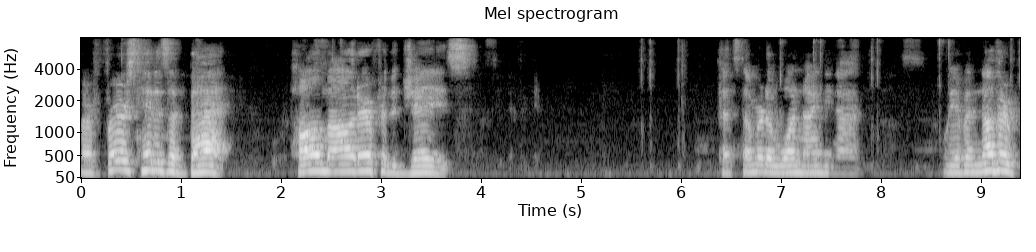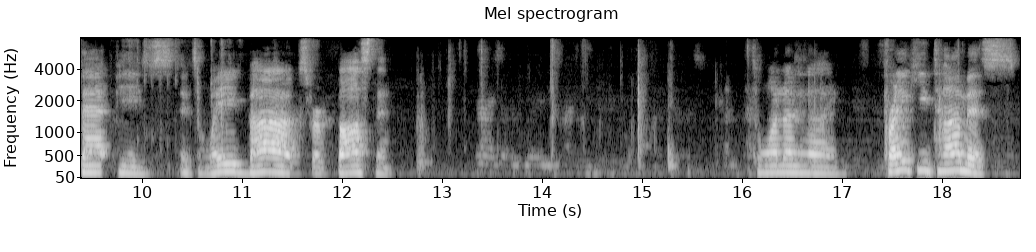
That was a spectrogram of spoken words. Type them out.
Our first hit is a bat. Paul Molitor for the Jays. That's number to 199. We have another bat piece. It's Wade Boggs for Boston. To 199. Frankie Thomas.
